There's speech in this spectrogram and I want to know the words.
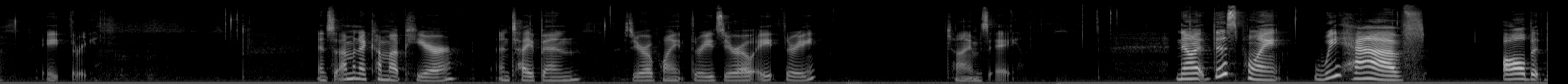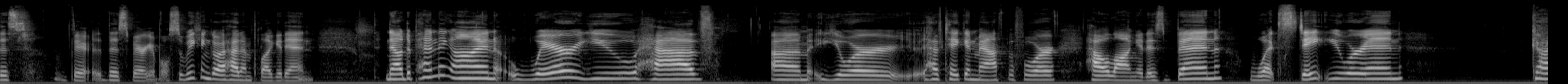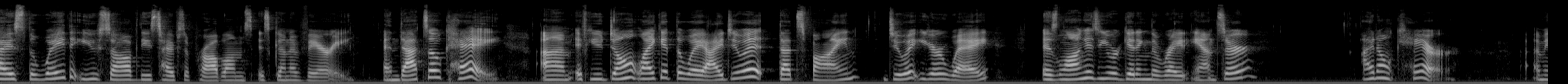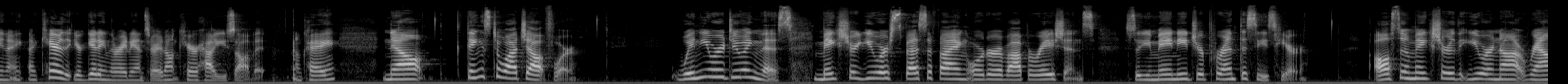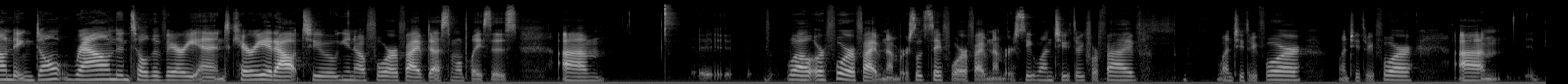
And so I'm going to come up here and type in 0.3083 times A. Now at this point, we have all but this, this variable, so we can go ahead and plug it in. Now, depending on where you have um, your have taken math before, how long it has been, what state you were in, guys, the way that you solve these types of problems is going to vary, and that's okay. Um, if you don't like it the way I do it, that's fine. Do it your way. As long as you are getting the right answer, I don't care. I mean, I, I care that you're getting the right answer. I don't care how you solve it. Okay? Now, things to watch out for. When you are doing this, make sure you are specifying order of operations. So you may need your parentheses here. Also make sure that you are not rounding. Don't round until the very end. Carry it out to, you know, four or five decimal places. Um, well, or four or five numbers. Let's say four or five numbers. See, one, two, three, four, five. One, two, three, four. One, two, three, four. Um,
